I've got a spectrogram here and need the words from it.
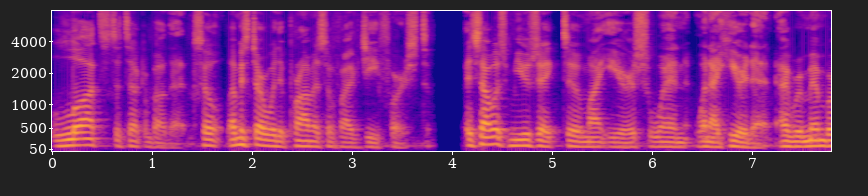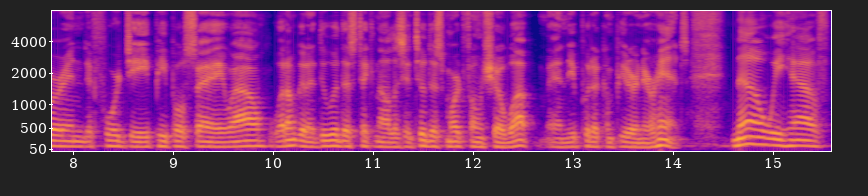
Lots to talk about that. So let me start with the promise of 5G first. It's always music to my ears when when I hear that. I remember in the 4G, people say, "Well, what I'm going to do with this technology until the smartphones show up and you put a computer in your hands." Now we have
